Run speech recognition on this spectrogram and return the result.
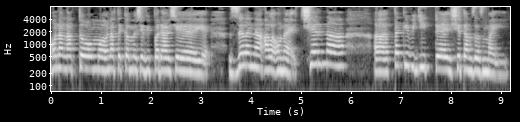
ona na tom, na té kameře vypadá, že je zelená, ale ona je černá. A taky vidíte, že tam zase mají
